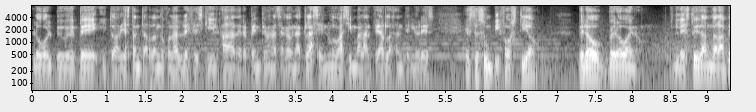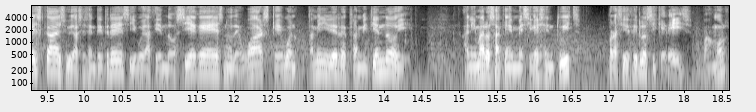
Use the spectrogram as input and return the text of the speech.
luego el PvP y todavía están tardando con las life skill, ah, de repente van a sacar una clase nueva sin balancear las anteriores, esto es un pifostio, pero, pero bueno, le estoy dando a la pesca, he subido a 63 y voy haciendo siegues, no de wars, que bueno, también iré retransmitiendo y animaros a que me sigáis en Twitch, por así decirlo, si queréis, vamos,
